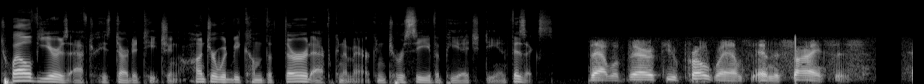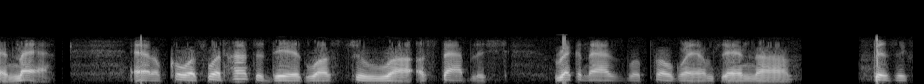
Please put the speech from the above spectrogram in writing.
Twelve years after he started teaching, Hunter would become the third African American to receive a PhD in physics. There were very few programs in the sciences and math. And of course, what Hunter did was to uh, establish recognizable programs in uh, physics,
